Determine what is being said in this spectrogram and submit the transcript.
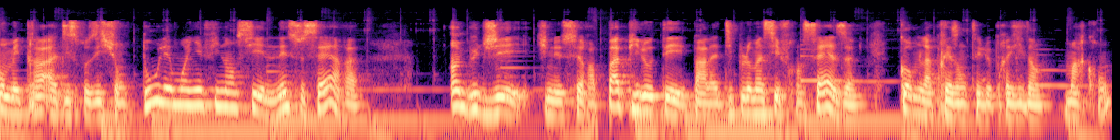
on mettra à disposition tous les moyens financiers nécessaires, un budget qui ne sera pas piloté par la diplomatie française, comme l'a présenté le président Macron,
